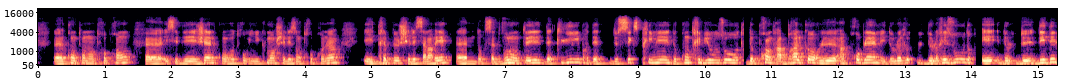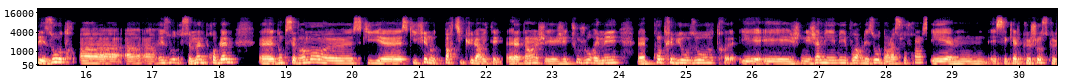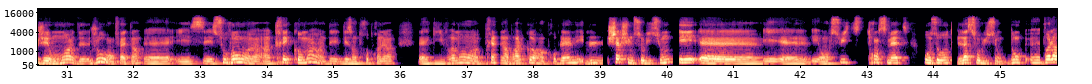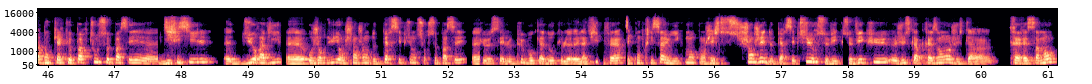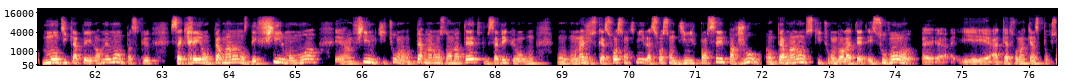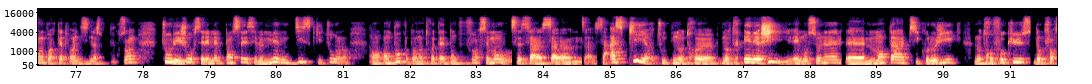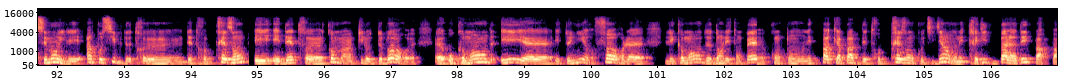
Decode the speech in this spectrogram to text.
quand on entreprend. et c'est des gènes qu'on retrouve uniquement chez les entrepreneurs et très peu chez les salariés. donc cette volonté d'être libre, de s'exprimer, de contribuer aux autres, de prendre à bras le corps un problème et de le, le résoudre et d'aider les autres à, à, résoudre ce même problème. Euh, donc, c'est vraiment euh, ce, qui, euh, ce qui fait notre particularité. Hein, J'ai toujours aimé contribuer aux autres et, je n'ai jamais aimé voir les autres dans la souffrance. Et, et c'est quelque chose que j'ai en moi de toujours, en fait. Hein. et c'est souvent un trait commun des, entrepreneurs qui vraiment prennent à bras le corps un problème et cherchent une solution et euh, euh, et, ensuite transmettre aux autres la solution. Donc euh, voilà, donc quelque part tout se passait difficile, dur à vivre. Aujourd'hui, en changeant de perception sur ce passé, que c'est le plus beau cadeau que la vie peut faire, j'ai compris ça uniquement quand j'ai changé de perception sur ce ce vécu jusqu'à présent, jusqu'à très récemment m'handicapait énormément parce que ça crée en permanence des films en moi, un film qui tourne en permanence dans ma tête. Vous savez qu'on on, a jusqu'à 60 000 à 70 000 pensées par jour en permanence qui tournent dans la tête. Et souvent, euh, et à 95%, voire 99%, tous les jours, c'est les mêmes pensées, c'est le même disque qui tourne en, boucle dans notre tête. Donc forcément, ça, aspire toute notre, notre énergie émotionnelle, euh, mentale, psychologique notre focus. Donc forcément, il est impossible d'être euh, présent et, d'être euh, comme un pilote de bord euh, aux commandes et, tenir fort les commandes dans les tempêtes. Quand on n'est pas capable d'être présent au quotidien, on est très vite baladé par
